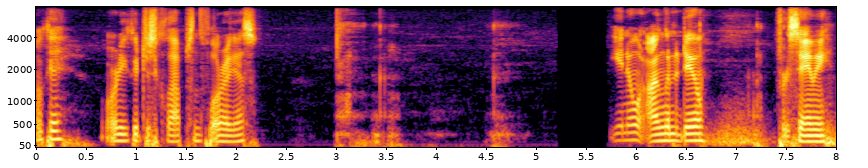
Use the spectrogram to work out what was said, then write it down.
Okay. Or you could just collapse on the floor, I guess. You know what I'm gonna do for Sammy?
